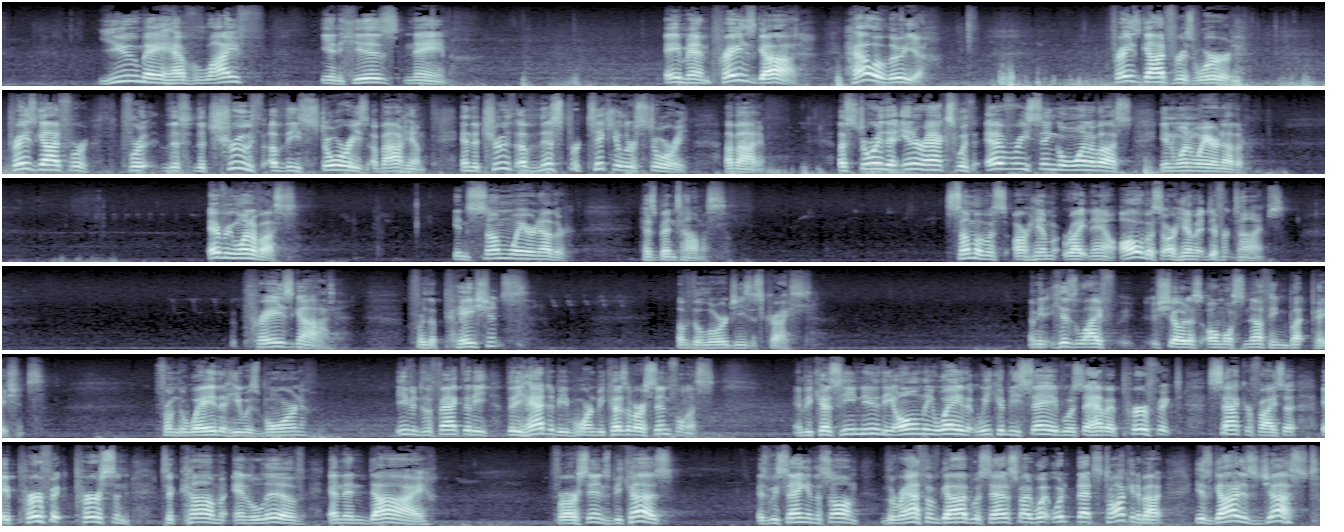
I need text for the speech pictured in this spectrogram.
you may have life in his name. Amen. Praise God. Hallelujah. Praise God for his word. Praise God for, for this, the truth of these stories about him and the truth of this particular story about him. A story that interacts with every single one of us in one way or another. Every one of us in some way or another, has been Thomas. Some of us are him right now. All of us are him at different times. Praise God for the patience of the Lord Jesus Christ. I mean, his life showed us almost nothing but patience. From the way that he was born, even to the fact that he, that he had to be born because of our sinfulness. And because he knew the only way that we could be saved was to have a perfect sacrifice, a, a perfect person to come and live and then die for our sins. Because, as we sang in the song, the wrath of God was satisfied. What, what that's talking about is God is just.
